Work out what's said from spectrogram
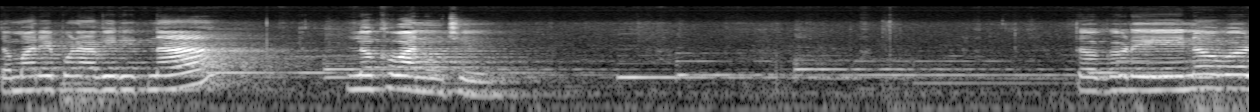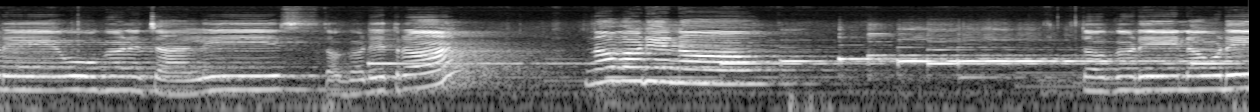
તમારે પણ આવી રીતના લખવાનું છે. તગડે નવડે ઓગણચાલીસ, તગડે ત્રણ, નવડે નવ. તગડે નવડે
